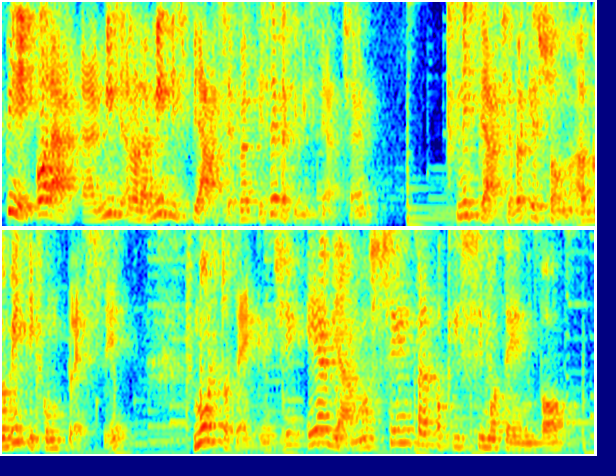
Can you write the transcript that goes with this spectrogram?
Quindi ora eh, mi, allora, mi dispiace perché, sai perché mi spiace? Mi spiace perché sono argomenti complessi, molto tecnici e abbiamo sempre pochissimo tempo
